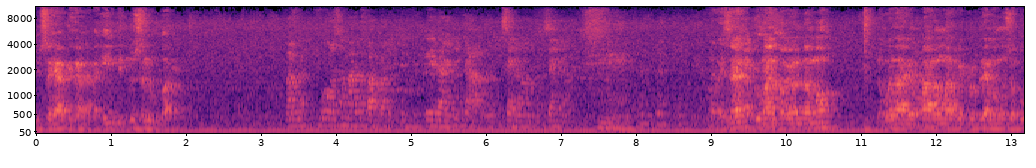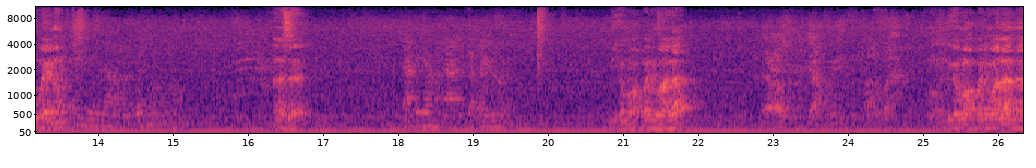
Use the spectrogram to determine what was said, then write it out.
yung sciatica nakaipit doon sa lumbar. Mama, bukas sa mga napaparating dito. Kuya Rajo, tsaka masaya naman masaya. Okay sir, gumaan pakiramdam mo. Nawala yung parang malaking problema mo sa buhay, no? Hindi mo na gano'n. Ano sir? Sabi nga, manalig ka kay Lord. Hindi ka makapaniwala? Kaya ako sinadya ako ba? Oh, hindi ka makapaniwala na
